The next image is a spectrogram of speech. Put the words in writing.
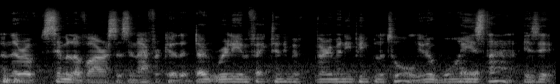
and there are similar viruses in Africa that don't really infect any very many people at all. You know, why is that? Is it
